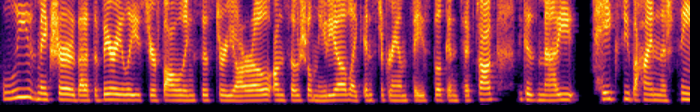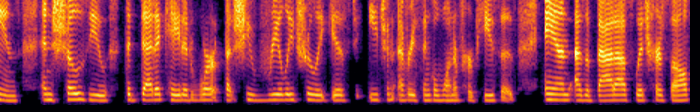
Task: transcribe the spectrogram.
please make sure that at the very least you're following Sister Yarrow on social media like Instagram, Facebook, and TikTok because Maddie takes you behind the scenes and shows you the dedicated work that she really truly gives to each and every single one of her pieces. And as a badass witch herself,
